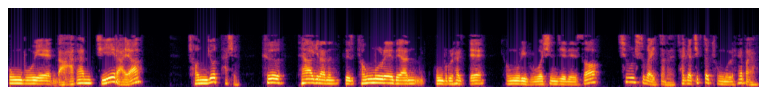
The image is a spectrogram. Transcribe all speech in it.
공부에 나간 뒤에라야 전교 타실. 그 대학이라는 그 경물에 대한 공부를 할 때 경물이 무엇인지에 대해서 치울 수가 있잖아요. 자기가 직접 경물을 해봐야.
